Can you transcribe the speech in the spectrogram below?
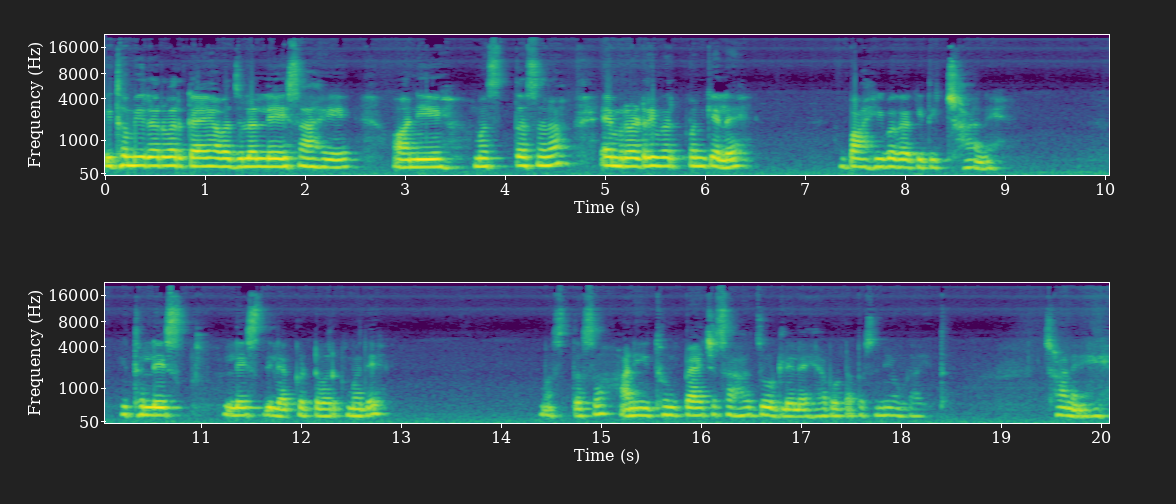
इथं मिरर वर्क आहे या बाजूला लेस आहे आणि मस्त असं ना एम्ब्रॉयडरी वर्क पण केलं आहे बाही बघा किती छान आहे. इथं लेस लेस दिल्या कटवर्कमध्ये मस्त असं आणि इथून पॅच असा हा जोडलेला आहे ह्या बोटापासून एवढा इथं. छान आहे हे.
